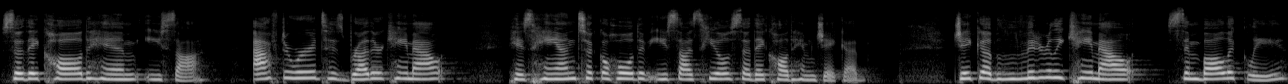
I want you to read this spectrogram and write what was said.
So they called him Esau. Afterwards, his brother came out. His hand took a hold of Esau's heel, so they called him Jacob. Jacob literally came out symbolically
